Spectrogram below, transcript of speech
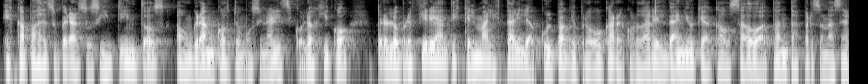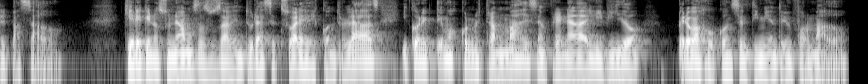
Es capaz de superar sus instintos a un gran costo emocional y psicológico, pero lo prefiere antes que el malestar y la culpa que provoca recordar el daño que ha causado a tantas personas en el pasado. Quiere que nos unamos a sus aventuras sexuales descontroladas y conectemos con nuestra más desenfrenada libido, pero bajo consentimiento informado.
